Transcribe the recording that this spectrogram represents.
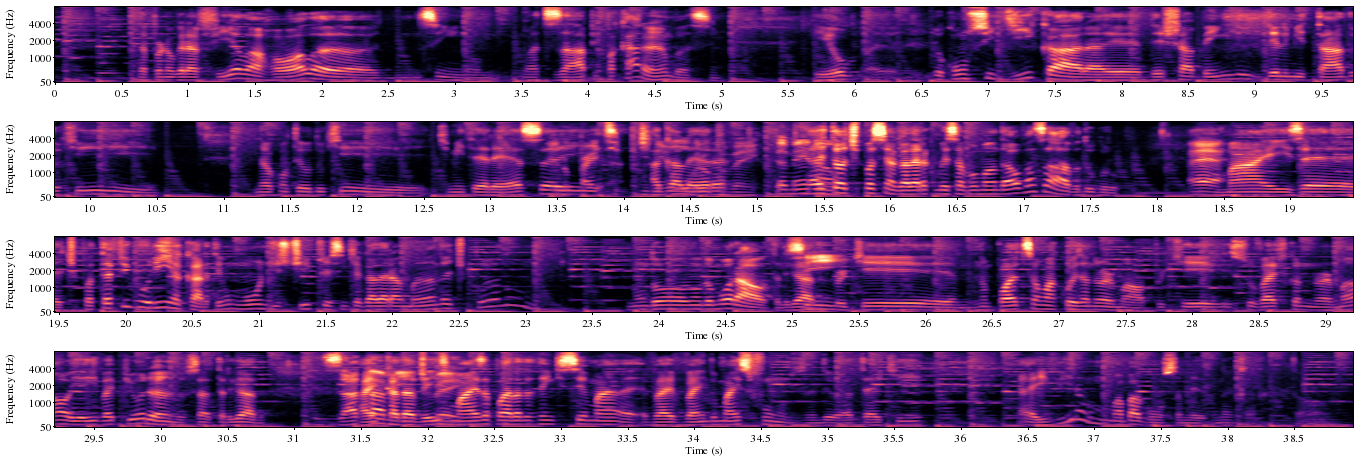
da pornografia, ela rola assim, no no WhatsApp pra caramba, assim. Eu, eu consegui, cara, é, deixar bem delimitado que não é o conteúdo que, que me interessa Eu não e participo de a galera. também É, então, tipo assim, a galera começava a mandar, eu vazava do grupo. É. Mas é, tipo, até figurinha, cara, tem um monte de sticker assim que a galera manda, tipo, eu não, não, dou, não dou moral, tá ligado? Sim. Porque não pode ser uma coisa normal, porque isso vai ficando normal e aí vai piorando, sabe, tá ligado? Exatamente. aí cada vez velho. mais a parada tem que ser mais. Vai, vai indo mais fundo, entendeu? Até que. Aí vira uma bagunça mesmo, né, cara? Então.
